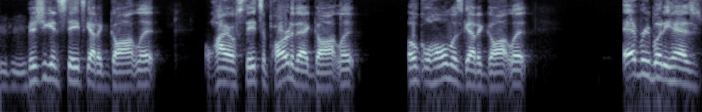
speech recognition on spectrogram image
Mm-hmm. Michigan State's got a gauntlet Ohio State's a part of that gauntlet. Oklahoma's got a gauntlet. Everybody has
